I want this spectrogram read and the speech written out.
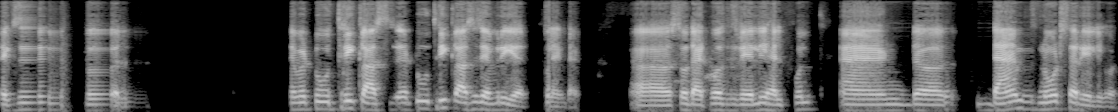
flexible. There were two, three classes, uh, two, three classes every year, like that. Uh, so that was really helpful. And uh, DAMS notes are really good.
